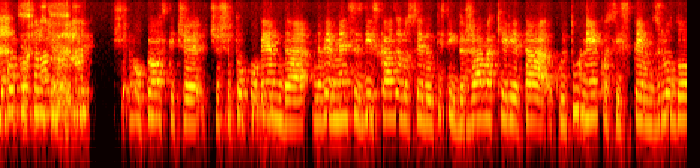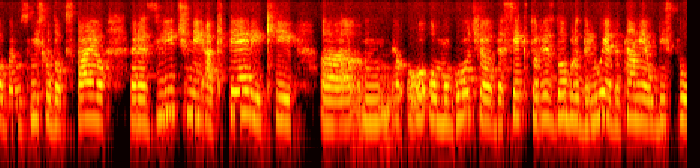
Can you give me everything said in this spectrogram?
Mogoče samo oprosti, če, če še to povem, da ne vem, meni se zdi, izkazalo se da v tistih državah, kjer je ta kulturni ekosistem zelo dober, v smislu, da obstajajo različni akterji, ki omogočajo, da sektor res dobro deluje, da tam je v bistvu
